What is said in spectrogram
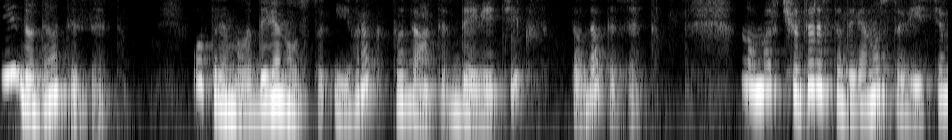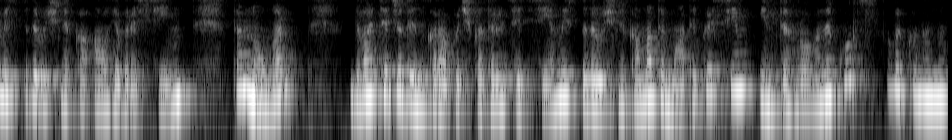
І додати z. Отримали 90y, додати 9х, додати z. Номер 498 із підручника Алгебра 7 та номер 21.37 із підручника Математика 7. Інтегрований курс виконано.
